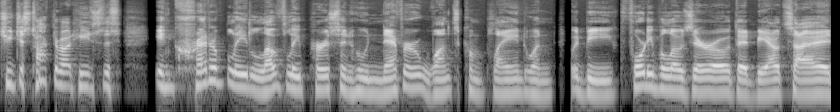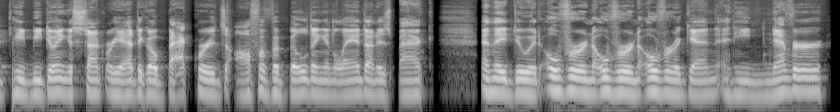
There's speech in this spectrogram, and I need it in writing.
she just talked about he's this incredibly lovely person who never once complained when it would be 40 below zero. They'd be outside. He'd be doing a stunt where he had to go backwards off of a building and land on his back. And they do it over and over and over again. And he never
